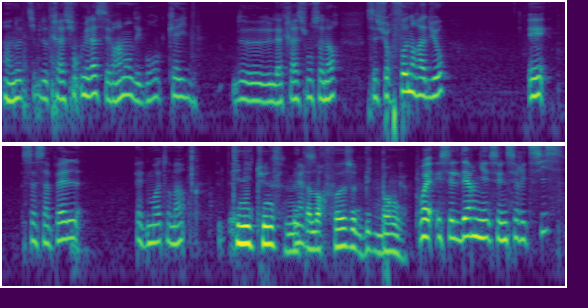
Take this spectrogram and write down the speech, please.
un autre type de création. Mais là, c'est vraiment des gros caïds de la création sonore. C'est sur Faune Radio. Et ça s'appelle. Aide-moi, Thomas. Tiny Toons, Merci. Métamorphose, Big Bang. Ouais, et c'est le dernier. C'est une série de 6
